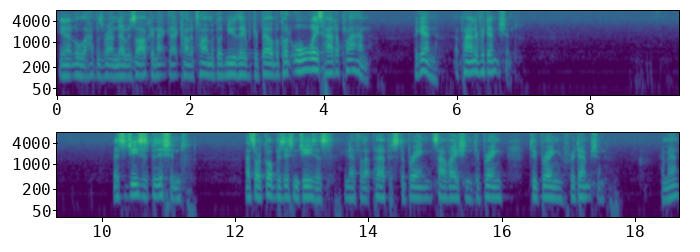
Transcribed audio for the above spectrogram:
You know, and all that happens around Noah's Ark and that, that kind of time. And God knew they would rebel. But God always had a plan. Again, a plan of redemption. As Jesus positioned that's why God positioned Jesus, you know, for that purpose to bring salvation, to bring, to bring redemption. Amen.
